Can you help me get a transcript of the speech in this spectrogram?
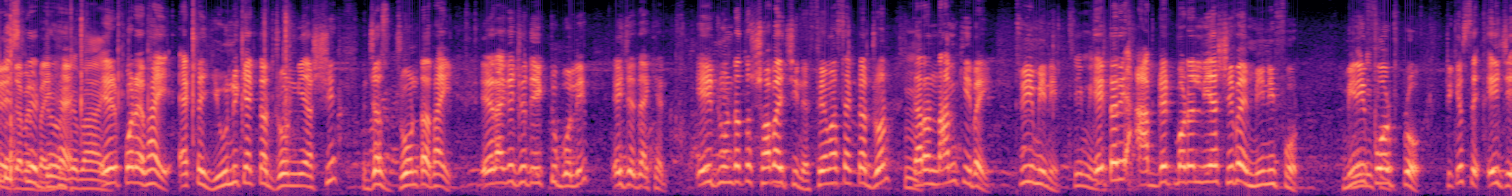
পেয়ে যাবেন ভাই হ্যাঁ। এরপরে ভাই একটা ইউনিক একটা ড্রোন নিয়ে আসছি জাস্ট ড্রোনটা ভাই। এর আগে যদি একটু বলি এই যে দেখেন এই ড্রোনটা তো সবাই চিনে ফেমাস একটা ড্রোন কারণ নাম কি ভাই? Three mini. এটারই আপডেট মডেল নিয়ে আসছি ভাই mini four mini four pro ঠিক আছে? এই যে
